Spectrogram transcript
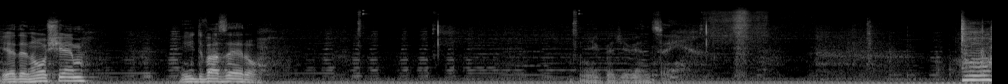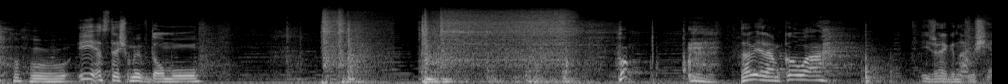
1,8 i 2,0. Niech będzie więcej. I jesteśmy w domu. Hop. Zabieram koła i żegnam się.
